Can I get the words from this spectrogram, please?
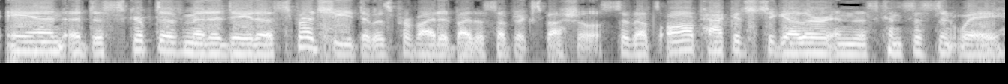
and a descriptive metadata spreadsheet that was provided by the subject specialist. So that's all packaged together in this consistent way.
